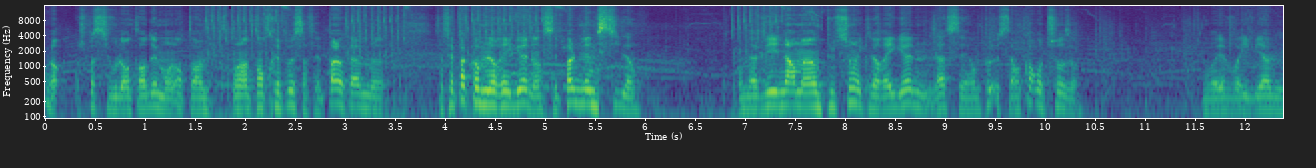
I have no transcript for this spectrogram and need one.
Voilà, je sais pas si vous l'entendez, mais on l'entend, on très peu. Ça fait pas fait pas comme le ray gun. hein, c'est pas le même style. hein. On avait une arme à impulsion avec le ray gun. Là, c'est un peu, c'est encore autre chose. hein. Vous voyez, bien le,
